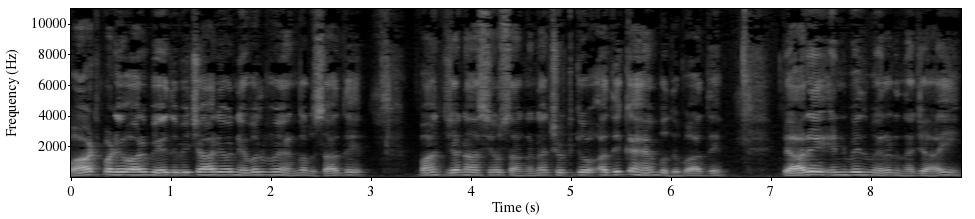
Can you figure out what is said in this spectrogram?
ਪਾਠ ਪੜਿਓ ਅਰ ਭੇਦ ਵਿਚਾਰਿਓ, ਨਿਵਲ ਭਯੰਗਮ ਸਾਦੇ ਪੰਜ ਜਨਾ ਸਿਓ ਸੰਗ ਨ ਛੁਟਕਿਓ ਅਧਿਕ ਹੈ ਬੁੱਧ ਬਾਦੇ ਪਿਆਰੇ ਇਨ ਵਿਦ ਮਿਲਣ ਨ ਜਾਈ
